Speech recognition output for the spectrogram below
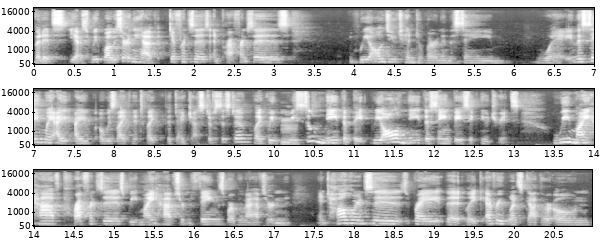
but it's yes we while we certainly have differences and preferences we all do tend to learn in the same way in the same way i, I always liken it to like the digestive system like we, mm. we still need the ba- we all need the same basic nutrients we might have preferences we might have certain things where we might have certain intolerances, right? That like everyone's got their own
